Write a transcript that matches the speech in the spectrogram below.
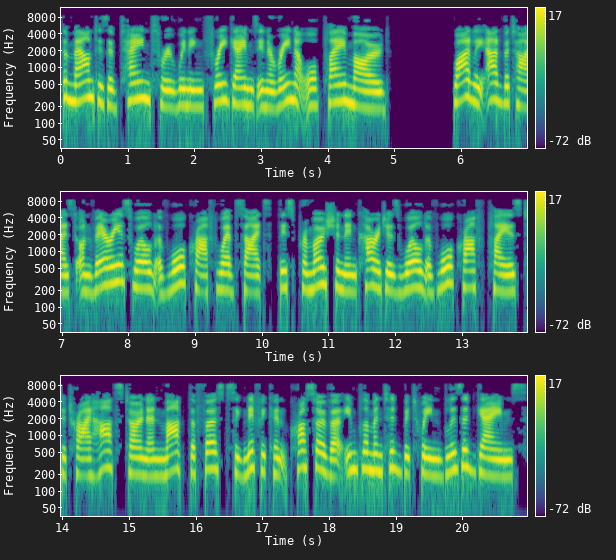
The mount is obtained through winning three games in Arena or Play mode. Widely advertised on various World of Warcraft websites, this promotion encourages World of Warcraft players to try Hearthstone and marked the first significant crossover implemented between Blizzard games.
